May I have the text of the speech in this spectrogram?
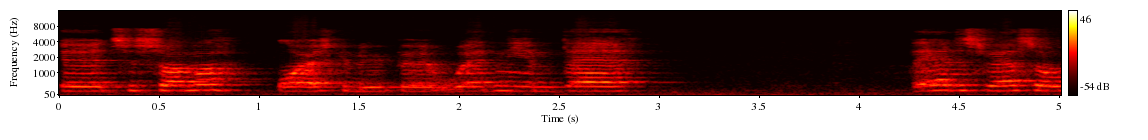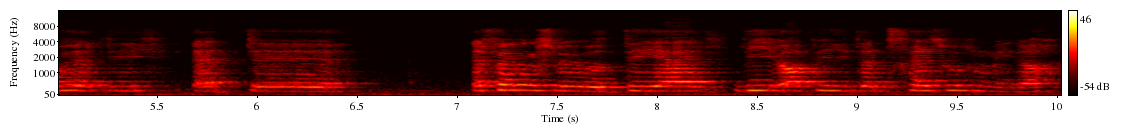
Øh, til sommer, hvor jeg skal løbe øh, U18, jamen der der er desværre så uheldig, at, øh, at foreningsløbet, det er lige oppe i den 3000 meter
